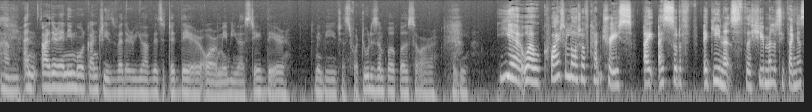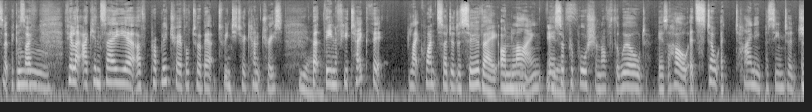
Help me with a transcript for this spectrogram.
um, and are there any more countries, whether you have visited there or maybe you have stayed there, maybe just for tourism purpose or maybe? Yeah, well, quite a lot of countries. I, I sort of, again, it's the humility thing, isn't it? Because I Mm. f- feel like I can say, yeah, I've probably travelled to about 22 countries. Yeah. But then if you take that, like once I did a survey online, as a Mm-hmm. Proportion of the world as a whole, it's still a tiny percentage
